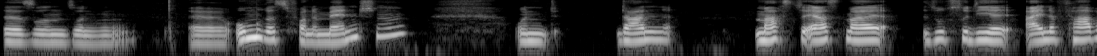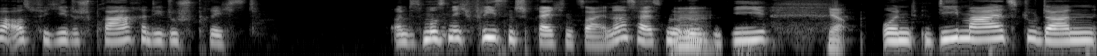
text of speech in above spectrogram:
äh, so, ein so ein äh, Umriss von einem Menschen. Und dann machst du erstmal, suchst du dir eine Farbe aus für jede Sprache, die du sprichst. Und es muss nicht fließend sprechend sein, ne? Das heißt nur mm. irgendwie. Ja. Und die malst du dann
